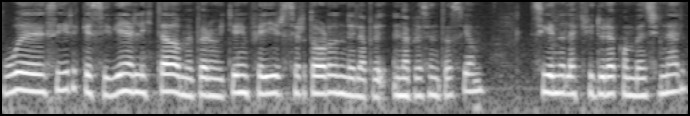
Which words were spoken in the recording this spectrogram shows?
pude decir que si bien el listado me permitió inferir cierto orden de la en la presentación, siguiendo la escritura convencional,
